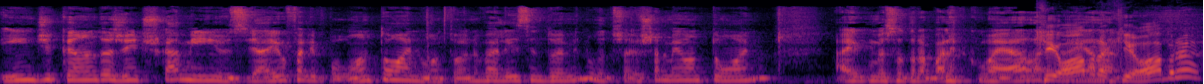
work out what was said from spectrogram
indicando a gente os caminhos. E aí eu falei: pô, o Antônio, o Antônio vai ler isso em dois minutos. Aí eu chamei o Antônio, aí começou a trabalhar com ela. Que obra, ela que obra?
